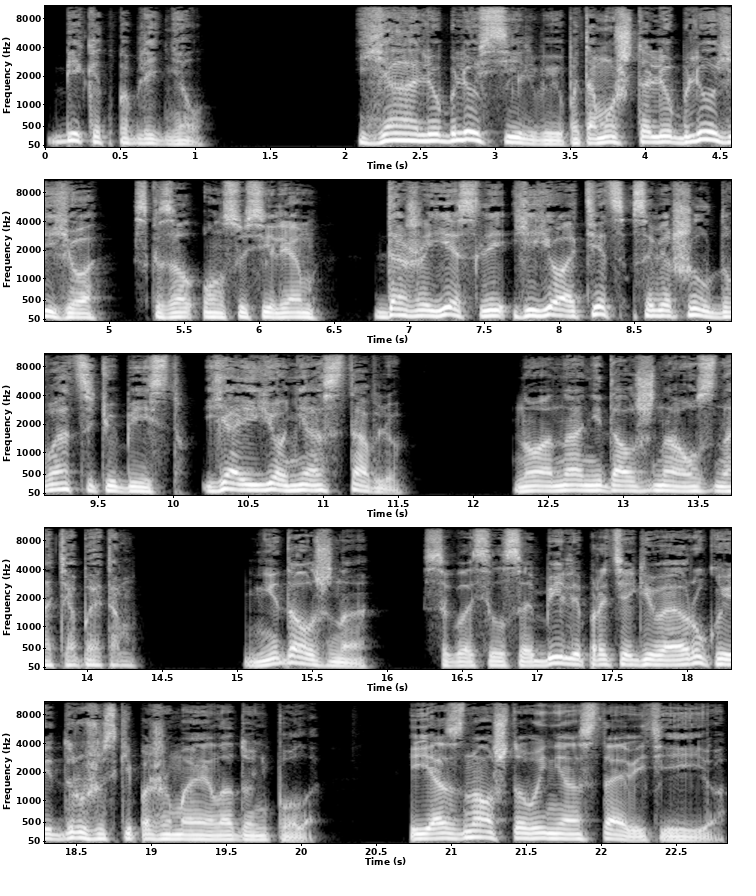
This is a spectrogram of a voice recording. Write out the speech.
Бикет побледнел. «Я люблю Сильвию, потому что люблю ее», — сказал он с усилием. «Даже если ее отец совершил двадцать убийств, я ее не оставлю. Но она не должна узнать об этом». «Не должна», — согласился Билли, протягивая руку и дружески пожимая ладонь Пола. «И я знал, что вы не оставите ее.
